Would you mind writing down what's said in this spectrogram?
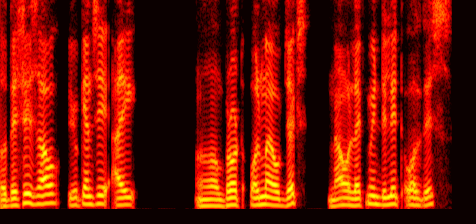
So this is how you can see I uh, brought all my objects. Now let me delete all this.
